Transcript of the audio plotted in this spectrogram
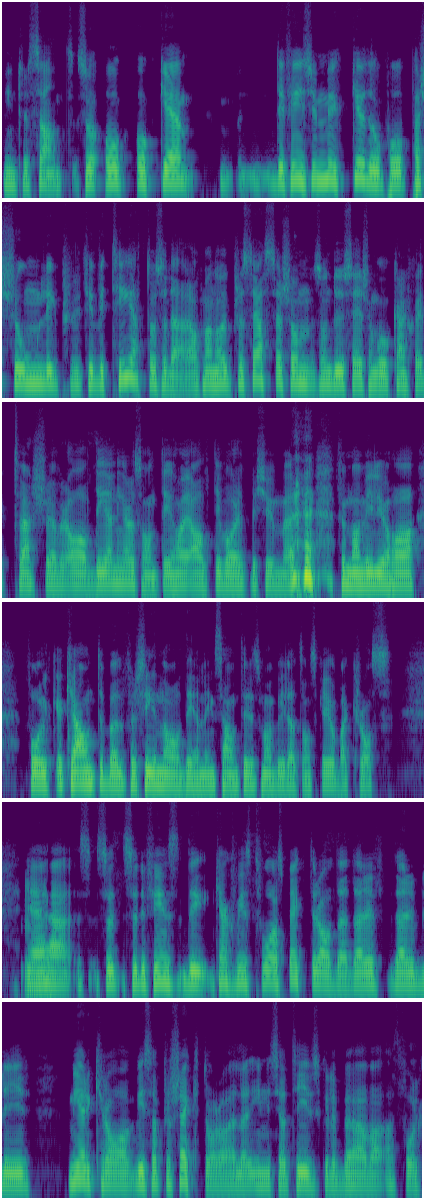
Intressant. Så, och, och eh, det finns ju mycket då på personlig produktivitet och sådär. Att man har processer som, som du säger som går kanske tvärs över avdelningar och sånt. Det har ju alltid varit bekymmer. för man vill ju ha folk accountable för sin avdelning samtidigt som man vill att de ska jobba cross. Mm. Eh, så, så det, finns, det kanske finns två aspekter av det. Där det, där det blir mer krav, vissa projekt då, eller initiativ skulle behöva att folk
